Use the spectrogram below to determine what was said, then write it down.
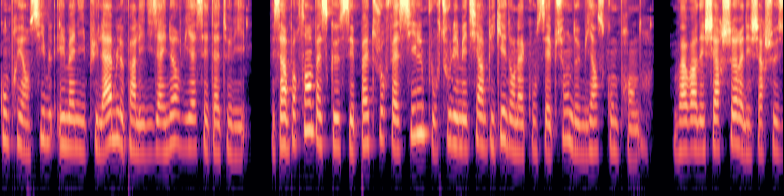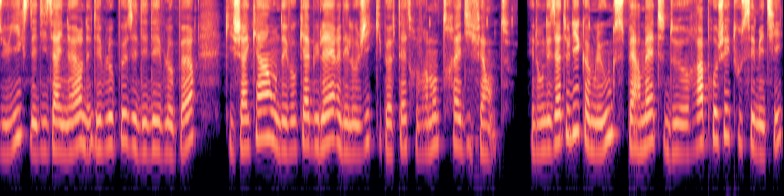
compréhensibles et manipulables par les designers via cet atelier. C'est important parce que c'est pas toujours facile pour tous les métiers impliqués dans la conception de bien se comprendre. On va avoir des chercheurs et des chercheuses UX, des designers, des développeuses et des développeurs qui chacun ont des vocabulaires et des logiques qui peuvent être vraiment très différentes. Et donc des ateliers comme le Hooks permettent de rapprocher tous ces métiers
